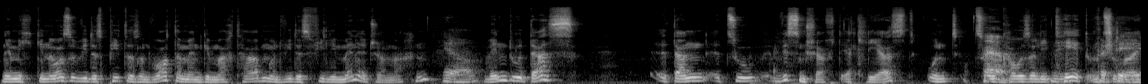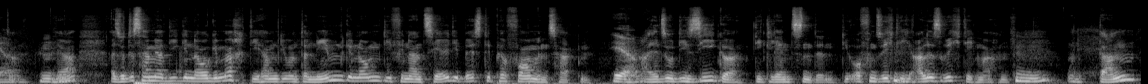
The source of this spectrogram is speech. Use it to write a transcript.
nämlich genauso wie das Peters und Waterman gemacht haben und wie das viele Manager machen, ja. wenn du das dann zu Wissenschaft erklärst und zur ja. Kausalität hm. und Verstehe, so weiter. Ja. Mhm. ja. Also das haben ja die genau gemacht. Die haben die Unternehmen genommen, die finanziell die beste Performance hatten. Ja. Also die Sieger, die glänzenden, die offensichtlich mhm. alles richtig machen. Mhm. Und dann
